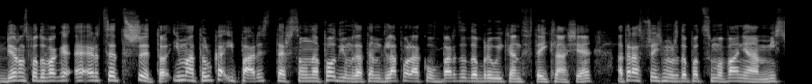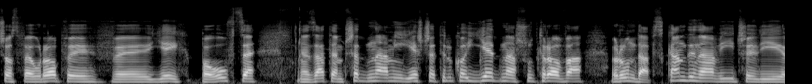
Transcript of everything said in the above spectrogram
biorąc pod uwagę ERC3, to i Matulka i Parys też są na podium, zatem dla Polaków bardzo dobry weekend w tej klasie. A teraz przejdźmy już do podsumowania Mistrzostw Europy w jej połówce. Zatem przed nami jeszcze tylko jedna szutrowa runda w Skandynawii, czyli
